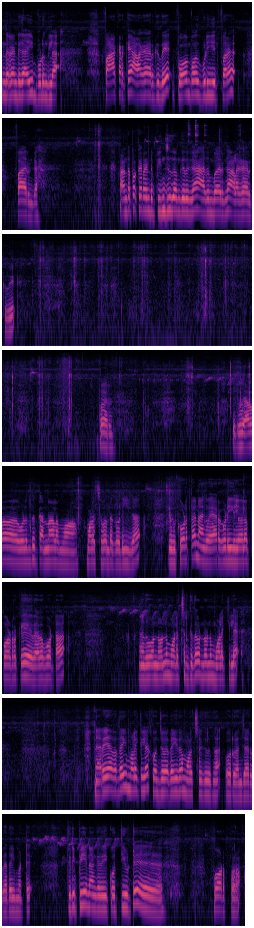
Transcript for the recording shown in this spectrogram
இந்த ரெண்டு காயும் பிடுங்கல. பார்க்குறக்கே அழகாக இருக்குது. போகும்போது பிடுங்கிட்டு போகிறேன் பாருங்க. அந்த பக்கம் ரெண்டு பிஞ்சு தொங்குதுங்க அதுவும் பாருங்க அழகாக இருக்குது. பாருங்க. இது விலை விழுந்து தன்னால் மொ முளைச்சி வந்த கொடிங்க. இது கூட தான் நாங்கள் வேறு கொடிகளெல்லாம் போடுறதுக்கு விதை போட்டோம். அது ஒன்று ஒன்று முளைச்சிருக்குது ஒன்று ஒன்று முளைக்கல. நிறையா விதை முளைக்கல கொஞ்சம் விதை தான் முளைச்சிருக்குதுங்க. ஒரு அஞ்சாறு விதை மட்டும். திருப்பி நாங்கள் இதை கொத்தி விட்டு போட போகிறோம்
